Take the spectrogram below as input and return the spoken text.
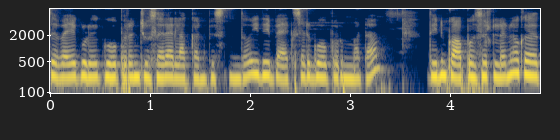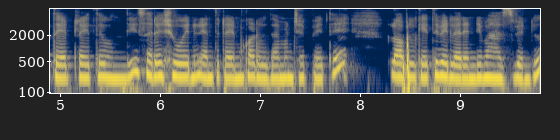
శివయ్య గుడి గోపురం చూసారా ఎలా కనిపిస్తుందో? ఇది బ్యాక్ సైడ్ గోపురం అనమాట దీనికి ఆపోజిట్లోనే ఒక థియేటర్ అయితే ఉంది. సరే షో ఎంత టైంకి అడుగుదామని చెప్పి అయితే లోపలికి అయితే వెళ్ళారండి మా హస్బెండ్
